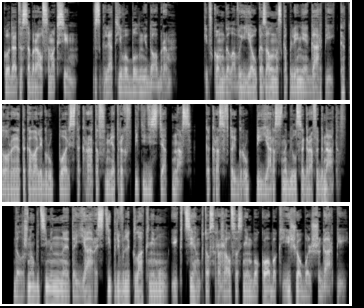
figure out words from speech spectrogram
«Куда ты собрался, Максим?» Взгляд его был недобрым. Кивком головы я указал на скопление гарпий, которые атаковали группу аристократов в метрах в пятидесяти от нас. Как раз в той группе яростно бился граф Игнатов. Должно быть, именно эта ярость и привлекла к нему и к тем, кто сражался с ним бок о бок, еще больше гарпий.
